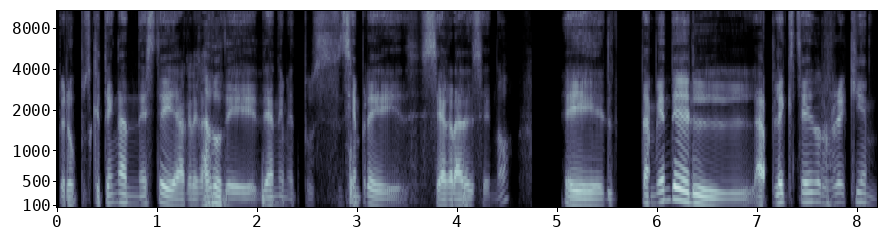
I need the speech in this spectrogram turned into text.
pero pues que tengan este agregado de, de anime, pues siempre se agradece, ¿no? Eh, también del A Plague Tale Requiem,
